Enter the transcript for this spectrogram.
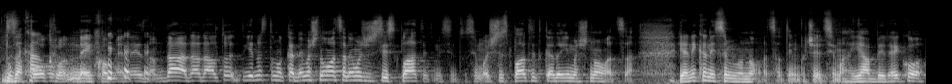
za poklon nekome, ne znam. Da, da, da, ali to je jednostavno kad nemaš novaca ne možeš se isplatiti, mislim, to se možeš isplatiti kada imaš novaca. Ja nikad nisam imao novaca u tim početcima. Ja bih rekao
